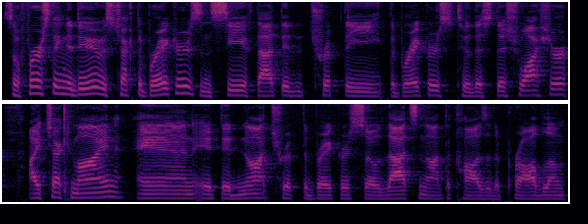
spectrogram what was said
So first thing to do is check the breakers and see if that didn't trip the, the breakers to this dishwasher. I checked mine and it did not trip the breakers, so that's not the cause of the problem.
